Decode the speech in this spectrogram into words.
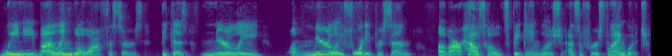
we need bilingual officers because nearly uh, merely 40% of our households speak English as a first language.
